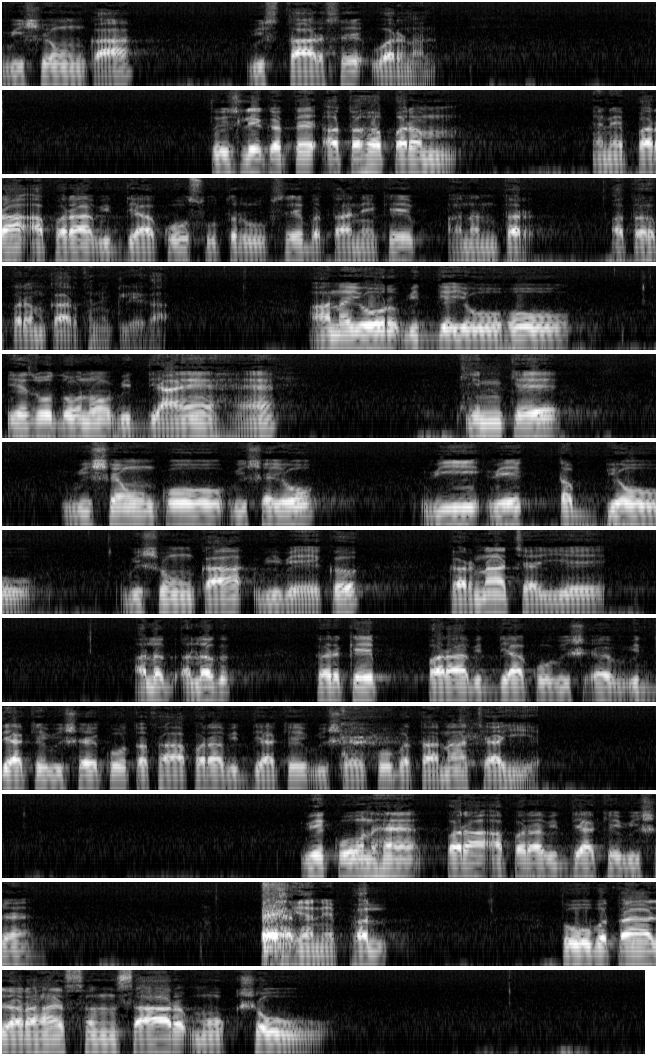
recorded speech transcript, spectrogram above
विषयों का विस्तार से वर्णन। तो इसलिए कहते हैं, अतः परम, यानी परा अपरा विद्या को सूत्र रूप से बताने के अनंतर, अतः परम का अर्थ निकलेगा। अनयोर विद्यो हो ये जो दोनों विद्याएँ हैं, इनके विषयों को, विषयो विवेक्तव्यो। विषयों का विवेक करना चाहिए। अलग अलग करके परा विद्या को विद्या के विषय को तथा अपरा विद्या के विषय को बताना चाहिए। वे कौन है? परा अपरा विद्या के विषय, यानी फल तो बताया जा रहा है संसार मोक्षो।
